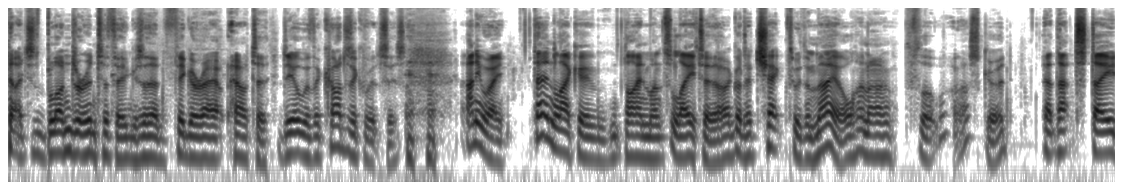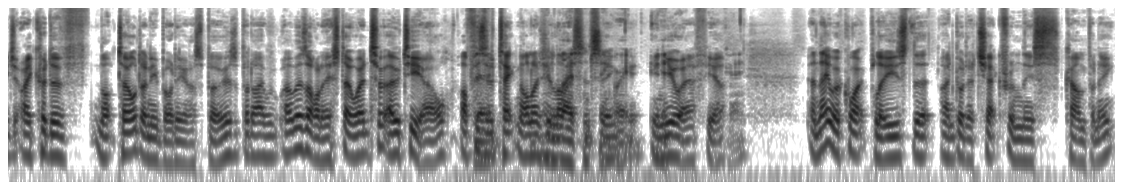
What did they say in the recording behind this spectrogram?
I just blunder into things and then figure out how to deal with the consequences. anyway, then, like a, nine months later, I got a check through the mail, and I thought, well, that's good at that stage, I could have not told anybody, I suppose, but I, I was honest. I went to OTL, Office the, of Technology Licensing, licensing right. in yeah. UF, yeah. Okay. And they were quite pleased that I'd got a check from this company.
